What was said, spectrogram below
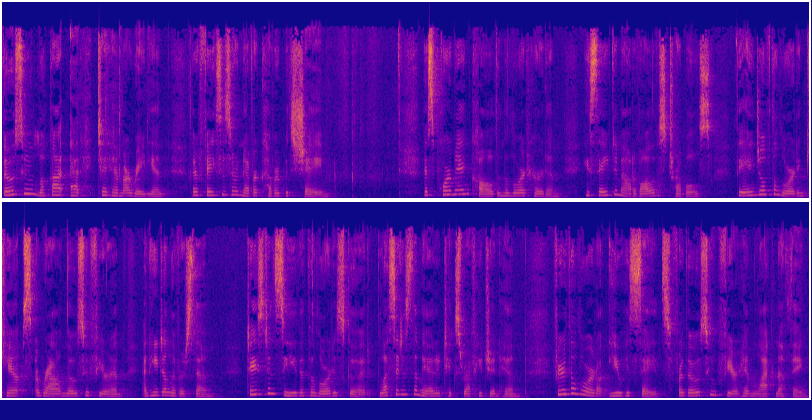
Those who look at, at, to him are radiant, their faces are never covered with shame. This poor man called, and the Lord heard him. He saved him out of all of his troubles. The angel of the Lord encamps around those who fear him, and he delivers them. Taste and see that the Lord is good. Blessed is the man who takes refuge in him. Fear the Lord, you his saints, for those who fear him lack nothing.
